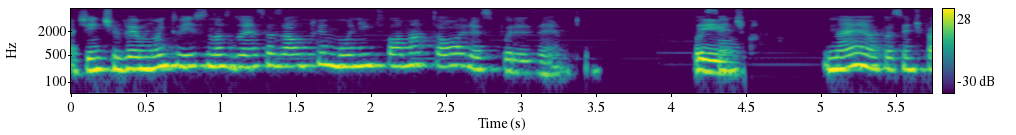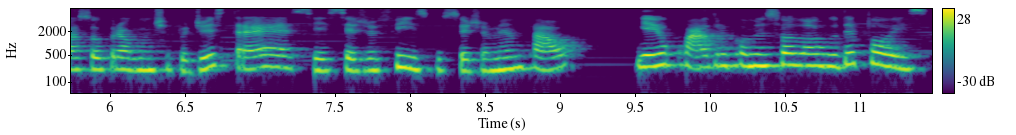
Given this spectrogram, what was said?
A gente vê muito isso nas doenças autoimunes inflamatórias, por exemplo. O paciente, né, o paciente passou por algum tipo de estresse, seja físico, seja mental, e aí o quadro começou logo depois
